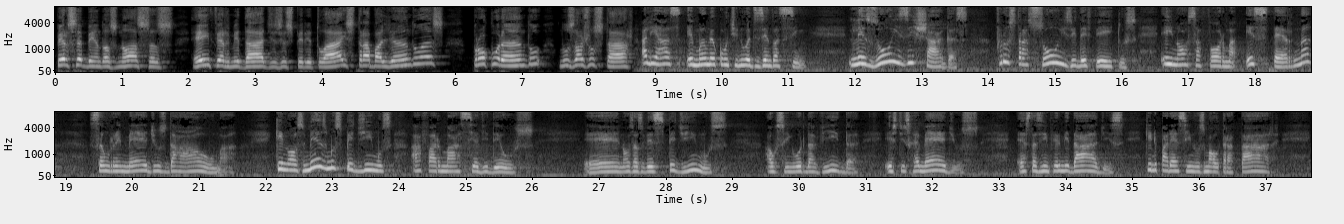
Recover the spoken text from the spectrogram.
percebendo as nossas enfermidades espirituais, trabalhando-as, procurando nos ajustar. Aliás, Emmanuel continua dizendo assim: lesões e chagas, frustrações e defeitos em nossa forma externa são remédios da alma, que nós mesmos pedimos à farmácia de Deus. É, nós às vezes pedimos ao Senhor da vida estes remédios, estas enfermidades que parecem nos maltratar,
